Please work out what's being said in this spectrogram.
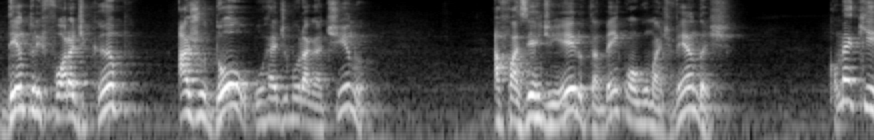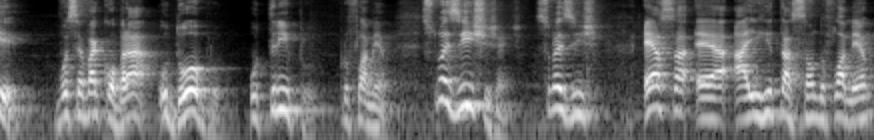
dentro e fora de campo, ajudou o Red Bull Bragantino a fazer dinheiro também com algumas vendas, como é que você vai cobrar o dobro, o triplo para o Flamengo? Isso não existe, gente. Isso não existe. Essa é a irritação do Flamengo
